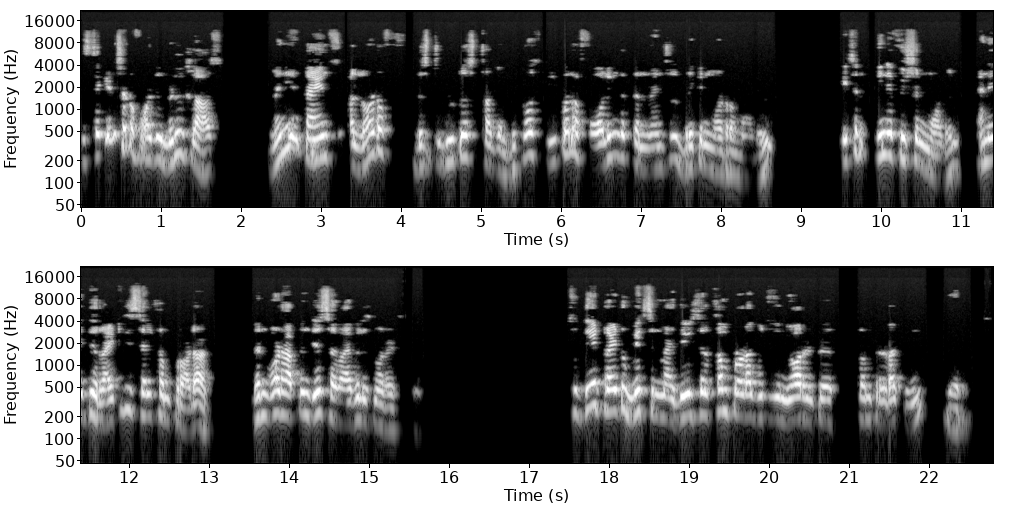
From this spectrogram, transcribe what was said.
The second set of audience, middle class, many times a lot of distributors struggle because people are following the conventional brick and mortar model. It's an inefficient model, and if they rightly sell some product, then what happens? Their survival is not at stake. So they try to mix and match. They will sell some product which is in your interest, some product in their interest.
